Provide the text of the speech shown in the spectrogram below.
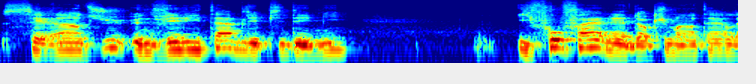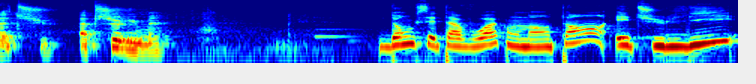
c'est rendu une véritable épidémie. Il faut faire un documentaire là-dessus, absolument. Donc, c'est ta voix qu'on entend et tu lis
